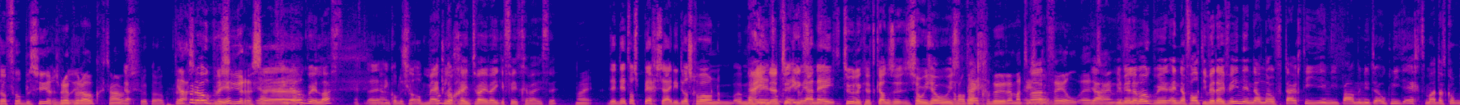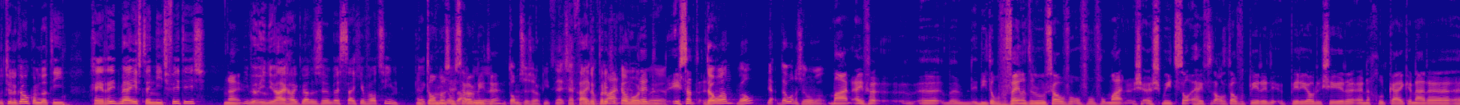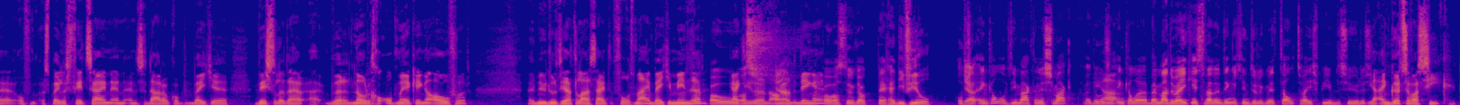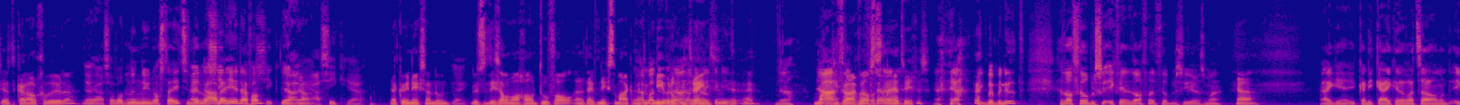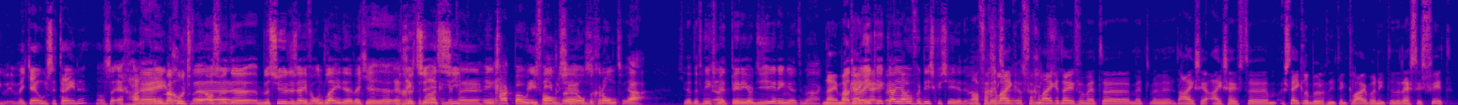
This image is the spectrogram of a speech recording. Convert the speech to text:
Zoveel blessures. Prupper ook, Ja, trouwens. Prupper ook. Ja, Prupper ook weer? blessures. Ja, eh, heeft ook weer last. Echt, eh, enkel blessure. Ook opmerkelijk. nog geen twee weken fit geweest, hè? Nee. Dit, dit was pech, zei hij. Dit was gewoon een moment. Nee, natuurlijk. Ja, nee. Natuurlijk, het kan ze, sowieso. Is kan het altijd pech. gebeuren, maar het is Maar- wel veel. Het Ja, zijn je wil hem ook weer. En dan valt hij weer even in. En dan overtuigt hij in die paar minuten ook niet echt. Maar dat komt natuurlijk ook omdat hij geen ritme heeft en niet fit is. Nee. Die wil je nu eigenlijk wel eens een wedstrijdje of wat zien. En Kijk, Thomas is er ook niet, hè? Thomas is er ook niet. Nee, het zijn vijf. kan worden. Maar, eh, is dat, Doan, wel? Ja, Doan is er. Wel. Maar even, eh, eh, niet om vervelend te doen of zo, of, of, of- maar Smit sto- heeft het altijd over peri- periodiseren en goed kijken naar de, hè, of spelers fit zijn en, en ze daar ook op een beetje wisselen. Daar hebben we de nodige opmerkingen over. En nu doet hij dat de laatste tijd volgens mij een beetje minder. Kijkt was- hij naar andere dingen. Gakpo was natuurlijk ook pech, hè? die viel op Ja. zijn enkel. Of die maakte een smak. Waardoor Ja. zijn enkel eh, bij Madueke is het wel een dingetje natuurlijk met al twee spierblessures. Ja. En Gutsen was ziek. Dat kan ook gebeuren. Ja. zou dat nu nog steeds? de naweeën daarvan? Ja, Ja. ja. ziek. Ja. Daar kun je niks aan doen. Nee. Dus het is allemaal gewoon toeval. En het heeft niks te maken met Ja, de manier de- waarop je ja, traint. zeker niet. Eh, hè? Ja. Mag ik die vraag het wel stellen. Hedwiges? Ja, ik ben benieuwd. Zijn wel veel blessures. Ik vind het wel veel, veel blessures, maar Ja. Ja, ik, je kan niet kijken wat ze allemaal... Ik, weet jij hoe ze trainen? Of ze echt hard Nee, trainen? maar goed, of, eh, als we de blessures even ontleden. Weet je, Gutsen is met, ziek eh, en Gakpo die valt eh, op de grond. Ja, dat heeft niks Ja. met periodiseringen te maken. Nee, maar kijk, eh, kan je maar- over discussiëren. Maar Met, vergelijk, eh, vergelijk het even met, eh, met, met Ajax. Ajax heeft eh, Stekelenburg niet en Kleiber niet. En de rest is fit.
